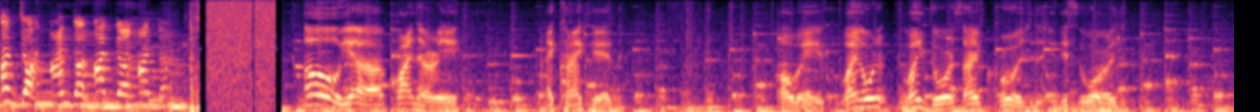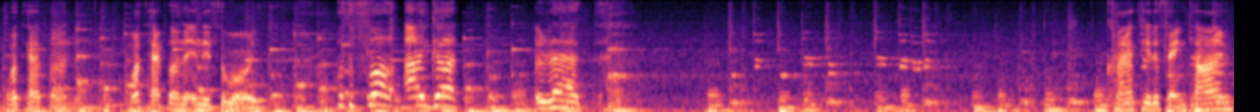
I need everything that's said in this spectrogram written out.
I'm done. I'm done. I'm done. I'm done. Oh yeah, finally. I connected. Oh wait, why all, why doors are closed in this world? What happened? What happened in this world? What the fuck? I got lagged. At the same time.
